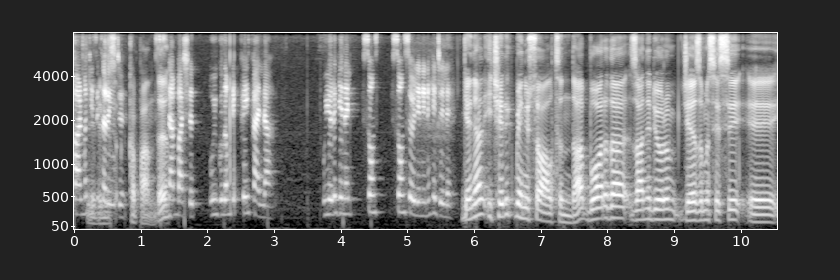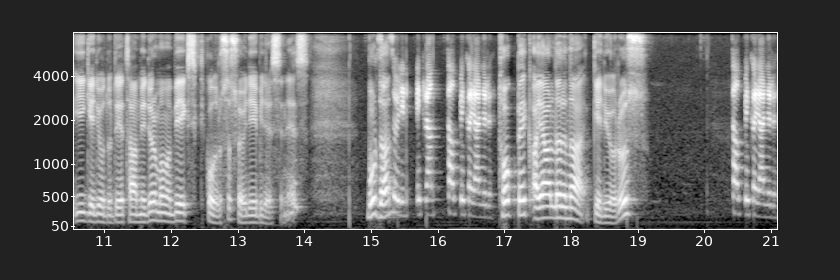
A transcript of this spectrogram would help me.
Parmak izi tarayıcı. kapandı. Sistem başlat. Uygulama Feyfella. Uyarı genel. Son, son söyleneni hecele. Genel içerik menüsü altında bu arada zannediyorum cihazımın sesi e, iyi geliyordur diye tahmin ediyorum ama bir eksiklik olursa söyleyebilirsiniz. Son Burada söyleni. Ekran. Talkback ayarları. TalkBack ayarlarına geliyoruz. Talkback ayarları.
